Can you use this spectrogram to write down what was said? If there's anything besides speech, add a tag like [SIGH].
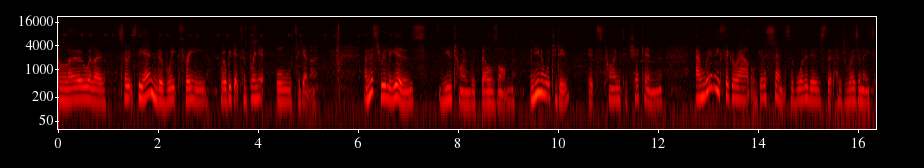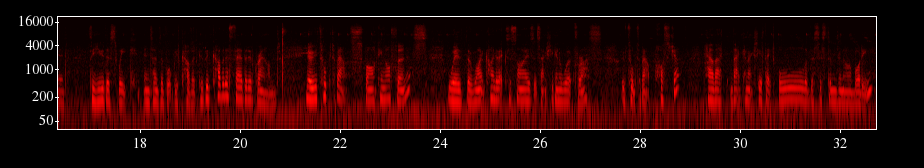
Hello, hello. So it's the end of week three where we get to bring it all together. And this really is you time with bells on. And you know what to do. It's time to check in and really figure out or get a sense of what it is that has resonated for you this week in terms of what we've covered. Because we've covered a fair bit of ground. You know, we talked about sparking our furnace with the right kind of exercise that's actually going to work for us. We've talked about posture how that, that can actually affect all of the systems in our body.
